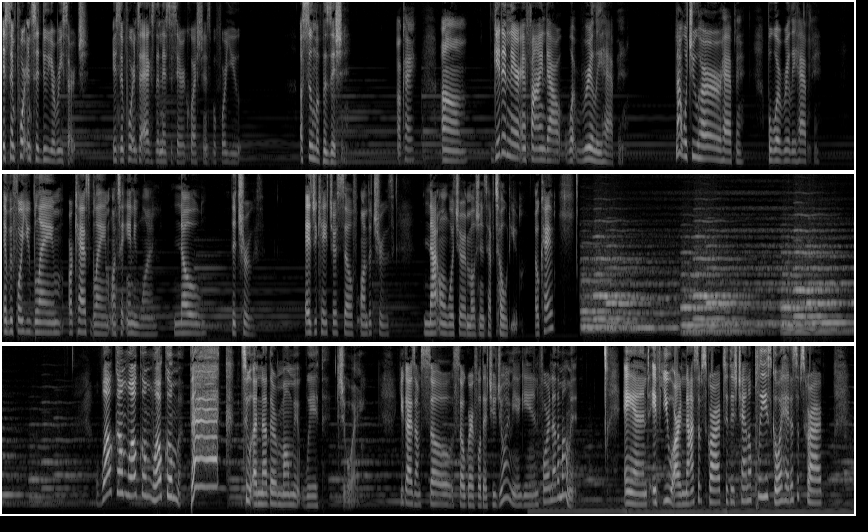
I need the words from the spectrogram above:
It's important to do your research. It's important to ask the necessary questions before you assume a position. Okay? Um, get in there and find out what really happened. Not what you heard happen, but what really happened. And before you blame or cast blame onto anyone, know the truth. Educate yourself on the truth, not on what your emotions have told you. Okay? Welcome, welcome, welcome back to another moment with joy. You guys, I'm so, so grateful that you join me again for another moment. And if you are not subscribed to this channel, please go ahead and subscribe.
